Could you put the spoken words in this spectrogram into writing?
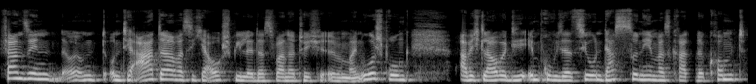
Fernsehen und, und Theater, was ich ja auch spiele, das war natürlich äh, mein Ursprung. Aber ich glaube, die Improvisation, das zu nehmen, was gerade kommt,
